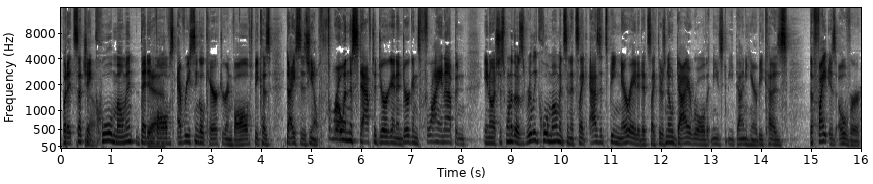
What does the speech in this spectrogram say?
But it's such a cool moment that Yeah. involves every single character involved because Dice is, you know, throwing the staff to Durgan and Durgan's flying up and you know, it's just one of those really cool moments and it's like as it's being narrated, it's like there's no die roll that needs to be done here because the fight is over.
